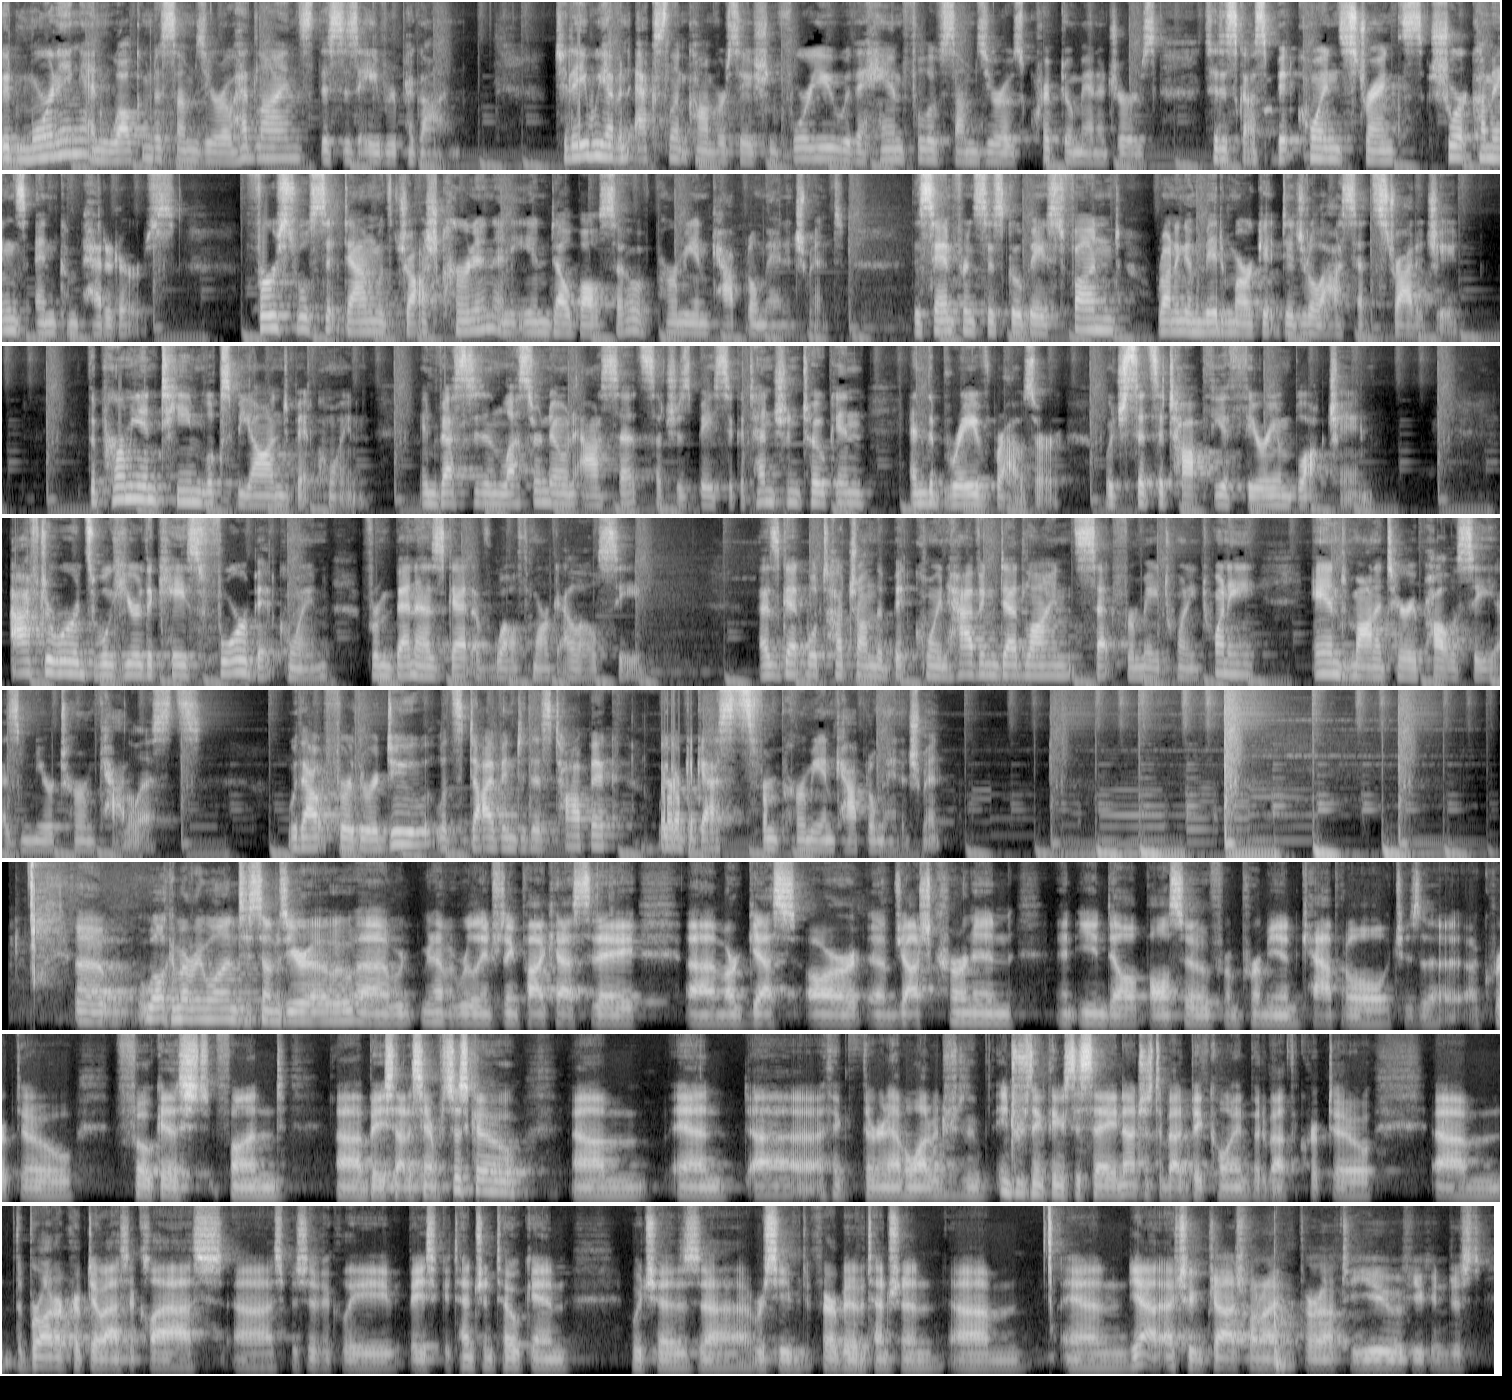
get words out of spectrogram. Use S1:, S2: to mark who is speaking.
S1: Good morning and welcome to SumZero Headlines. This is Avery Pagan. Today we have an excellent conversation for you with a handful of Some SumZero's crypto managers to discuss Bitcoin's strengths, shortcomings, and competitors. First, we'll sit down with Josh Kernan and Ian Del Balso of Permian Capital Management, the San Francisco based fund running a mid market digital asset strategy. The Permian team looks beyond Bitcoin invested in lesser known assets such as Basic Attention Token and the Brave browser, which sits atop the Ethereum blockchain. Afterwards, we'll hear the case for Bitcoin from Ben Esget of Wealthmark LLC. Esget will touch on the Bitcoin halving deadline set for May 2020 and monetary policy as near term catalysts. Without further ado, let's dive into this topic with our guests from Permian Capital Management.
S2: Uh, welcome everyone to SumZero. Uh, we're going to have a really interesting podcast today. Um, our guests are um, Josh Kernan and Ian Del Balso from Permian Capital, which is a, a crypto-focused fund uh, based out of San Francisco. Um, and uh, I think they're going to have a lot of interesting, interesting things to say, not just about Bitcoin, but about the crypto, um, the broader crypto asset class, specifically Basic Attention Token, which has uh, received a fair bit of attention um, and yeah, actually, Josh, why don't I throw it out to you if you can just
